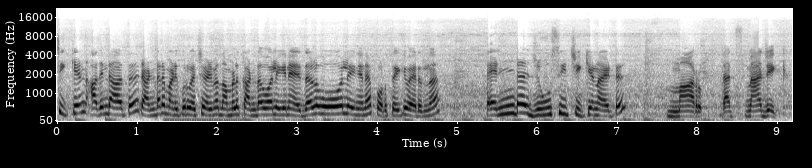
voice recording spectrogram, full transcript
ചിക്കൻ അതിന്റെ അകത്ത് രണ്ടര മണിക്കൂർ വെച്ച് കഴിയുമ്പോൾ നമ്മൾ കണ്ട പോലെ ഇങ്ങനെ എതൾ പോലെ ഇങ്ങനെ പുറത്തേക്ക് വരുന്ന എന്റെ ജ്യൂസി ചിക്കൻ ആയിട്ട് മാറും. ദാറ്റ്സ് മാജിക്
